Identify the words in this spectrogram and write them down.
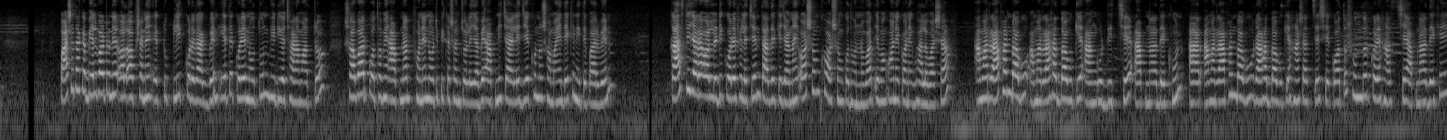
পাশে থাকা বেল বাটনের অল অপশানে একটু ক্লিক করে রাখবেন, এতে করে নতুন ভিডিও ছাড়া মাত্র সবার প্রথমে আপনার ফোনে নোটিফিকেশন চলে যাবে। আপনি চাইলে যে কোনো সময়ে দেখে নিতে পারবেন। কাজটি যারা অলরেডি করে ফেলেছেন, তাদেরকে জানাই অসংখ্য অসংখ্য ধন্যবাদ এবং অনেক অনেক ভালোবাসা। আমার রাফান বাবু, আমার রাহাত বাবুকে আঙ্গুর দিচ্ছে, আপনারা দেখুন। আর আমার রাফান বাবু, রাহাত বাবুকে হাসাচ্ছে, সে কত সুন্দর করে হাসছে, আপনারা দেখেই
